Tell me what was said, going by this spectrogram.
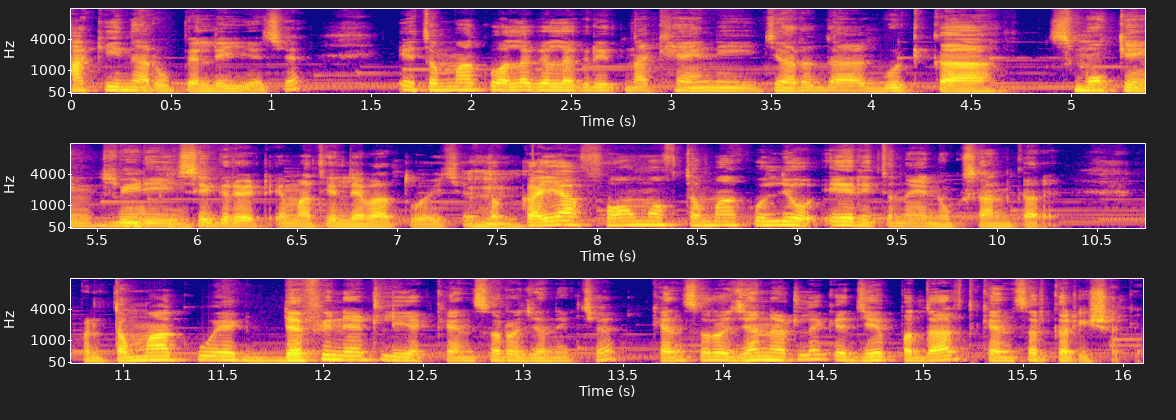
ફાકીના રૂપે લઈએ છીએ. એ તમાકુ અલગ અલગ રીતના ખૈની જરદા ગુટકા સ્મોકિંગ બીડી સિગરેટ એમાંથી લેવાતું હોય છે. તો કયા ફોર્મ ઓફ તમાકુ લ્યો એ રીતના એ નુકસાન કરે. પણ તમાકુ એક ડેફિનેટલી એક કેન્સરોજેનિક છે. કેન્સરોજન એટલે કે જે પદાર્થ કેન્સર કરી શકે.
